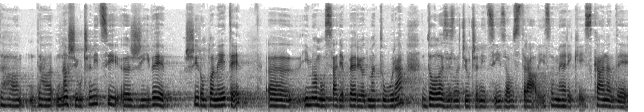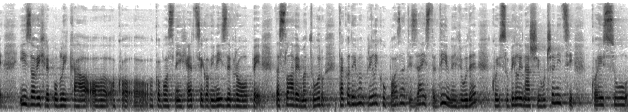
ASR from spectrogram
da, da naši učenici e, žive širom planete, imamo sad je period matura, dolaze znači učenici iz Australije, iz Amerike, iz Kanade, iz ovih republika oko, oko Bosne i Hercegovine, iz Europe, da slave maturu, tako da imam priliku upoznati zaista divne ljude koji su bili naši učenici, koji su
